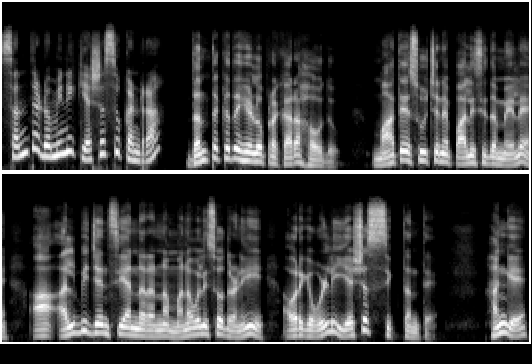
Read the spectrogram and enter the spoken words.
ಸಂತ ಡೊಮಿನಿಕ್ ಯಶಸ್ಸು ಕಂಡ್ರಾ? ದಂತಕದ ಹೇಳೋ ಪ್ರಕಾರ ಹೌದು. ಮಾತೆ ಸೂಚನೆ ಪಾಲಿಸಿದ ಮೇಲೆ ಆ ಅಲ್ಬಿಜೆನ್ಸಿಯನ್ನರನ್ನ ಮನವೊಲಿಸೋದ್ರಣಿ ಅವರಿಗೆ ಒಳ್ಳೆ ಯಶಸ್ಸು ಸಿಕ್ತಂತೆ. ಹಂಗೆ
